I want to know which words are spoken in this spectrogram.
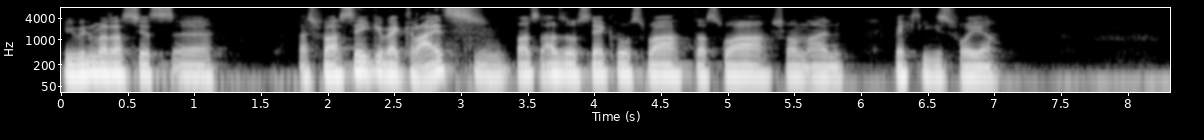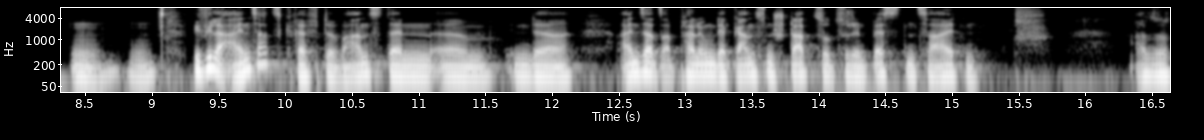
wie will man das jetzt? Äh, das war Sägewerk Reiz, mhm. was also sehr groß war. Das war schon ein mächtiges Feuer. Mhm. Wie viele Einsatzkräfte waren es denn ähm, in der Einsatzabteilung der ganzen Stadt so zu den besten Zeiten? Also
